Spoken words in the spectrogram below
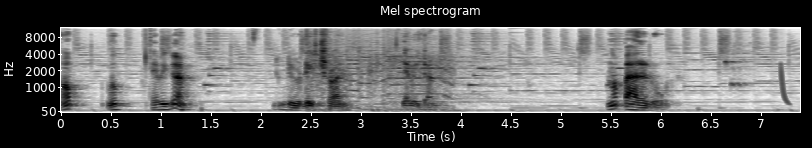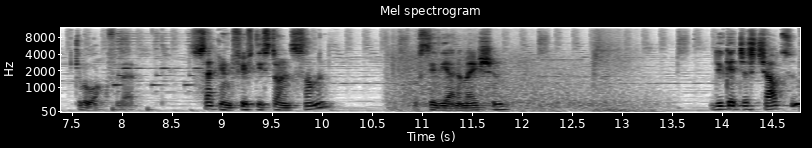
Oh, well, there we go. Do a retry. There we go. Not bad at all. Give a lock for that. Second 50 stone summon. We'll see the animation. Do you get just Chaozu?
